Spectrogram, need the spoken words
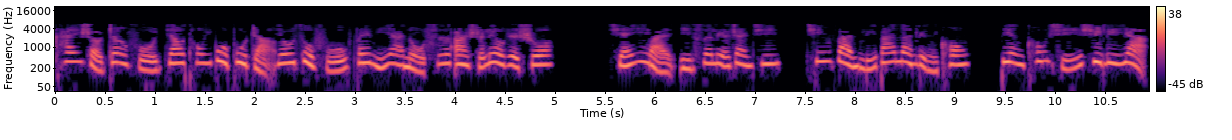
看守政府交通部部长优素福菲尼亚努斯二十六日说，前一晚以色列战机侵犯黎巴嫩领空，并空袭叙利亚，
